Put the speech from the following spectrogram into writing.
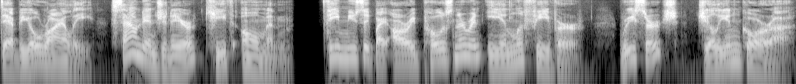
Debbie O'Reilly. Sound engineer Keith Oman. Theme music by Ari Posner and Ian Lefevre. Research Jillian Gora.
